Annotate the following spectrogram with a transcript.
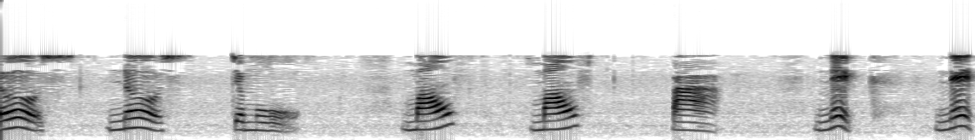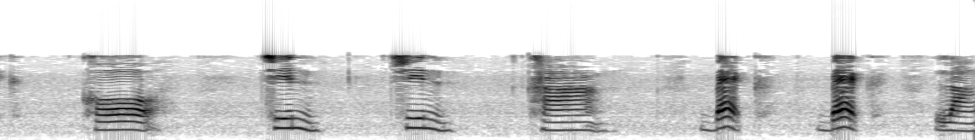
nose nose จมูก mouth mouth ปาก neck neck คอ chin chin คาง back back หลัง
